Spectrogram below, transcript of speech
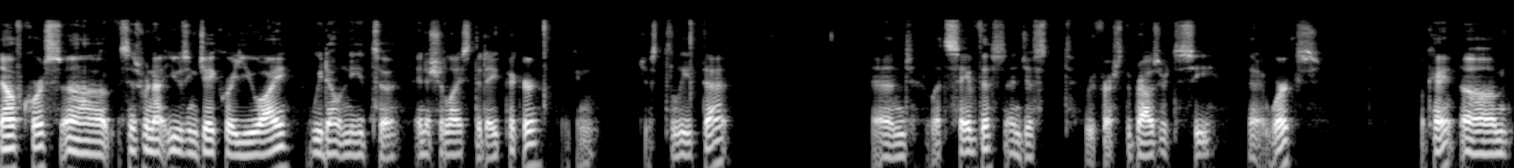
Now, of course, uh, since we're not using jQuery UI, we don't need to initialize the date picker. We can just delete that. And let's save this and just refresh the browser to see that it works. Okay, um,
